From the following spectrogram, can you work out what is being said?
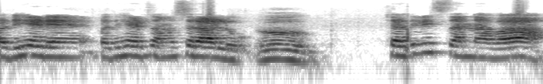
పదిహేడే పదిహేడు సంవత్సరాలు. ఆ. చదివిస్తున్నావా?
